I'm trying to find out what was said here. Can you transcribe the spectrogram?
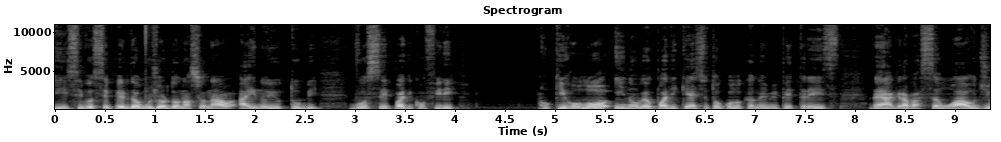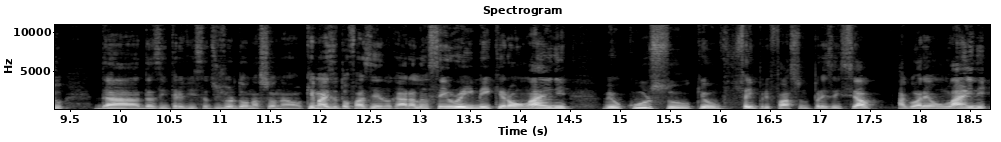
e se você perdeu algum Jordão Nacional, aí no YouTube você pode conferir o que rolou e no meu podcast eu estou colocando MP3, né, a gravação, o áudio da, das entrevistas do Jordão Nacional. O que mais eu estou fazendo, cara? Lancei o Raymaker Online, meu curso que eu sempre faço no presencial, agora é online,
